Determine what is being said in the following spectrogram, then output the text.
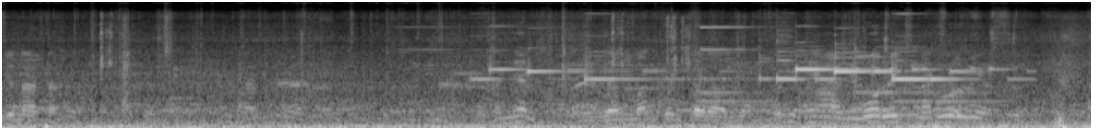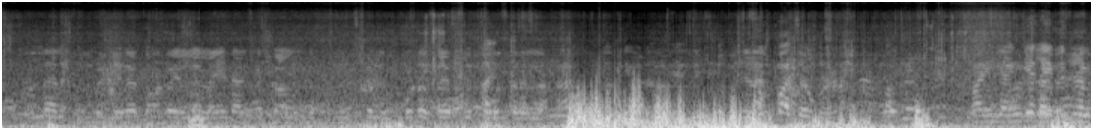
ಮಂಜುನಾಥ. ಒಂದು ಮಂತ್ ಕೊಡ್ತಾರ ಅಲ್ಲಿ ಫೋರ್ ವೀಕ್ಸ್ ಫೋರ್ ವೀಕ್ಸ್ ಎಲ್ಲ ಏನೋ ತೊಗೊಂಡು ಎಲ್ಲ ಲೈನ್ ಹಾಕಿ call photo type line Abhimanyu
